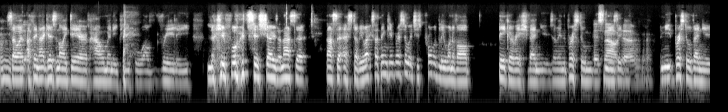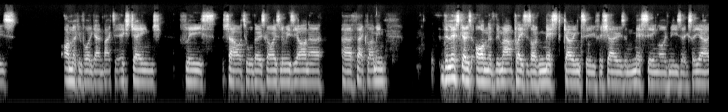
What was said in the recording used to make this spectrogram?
Mm, so I, yeah. I, think that gives an idea of how many people are really looking forward to shows, and that's at that's at SWX, I think, in Bristol, which is probably one of our bigger-ish venues. I mean, the Bristol it's music, now, yeah. the Bristol venues. I'm looking forward to getting back to Exchange, Fleece. Shout out to all those guys, Louisiana, uh, Thekla. I mean, the list goes on of the amount of places I've missed going to for shows and missing live music. So yeah,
